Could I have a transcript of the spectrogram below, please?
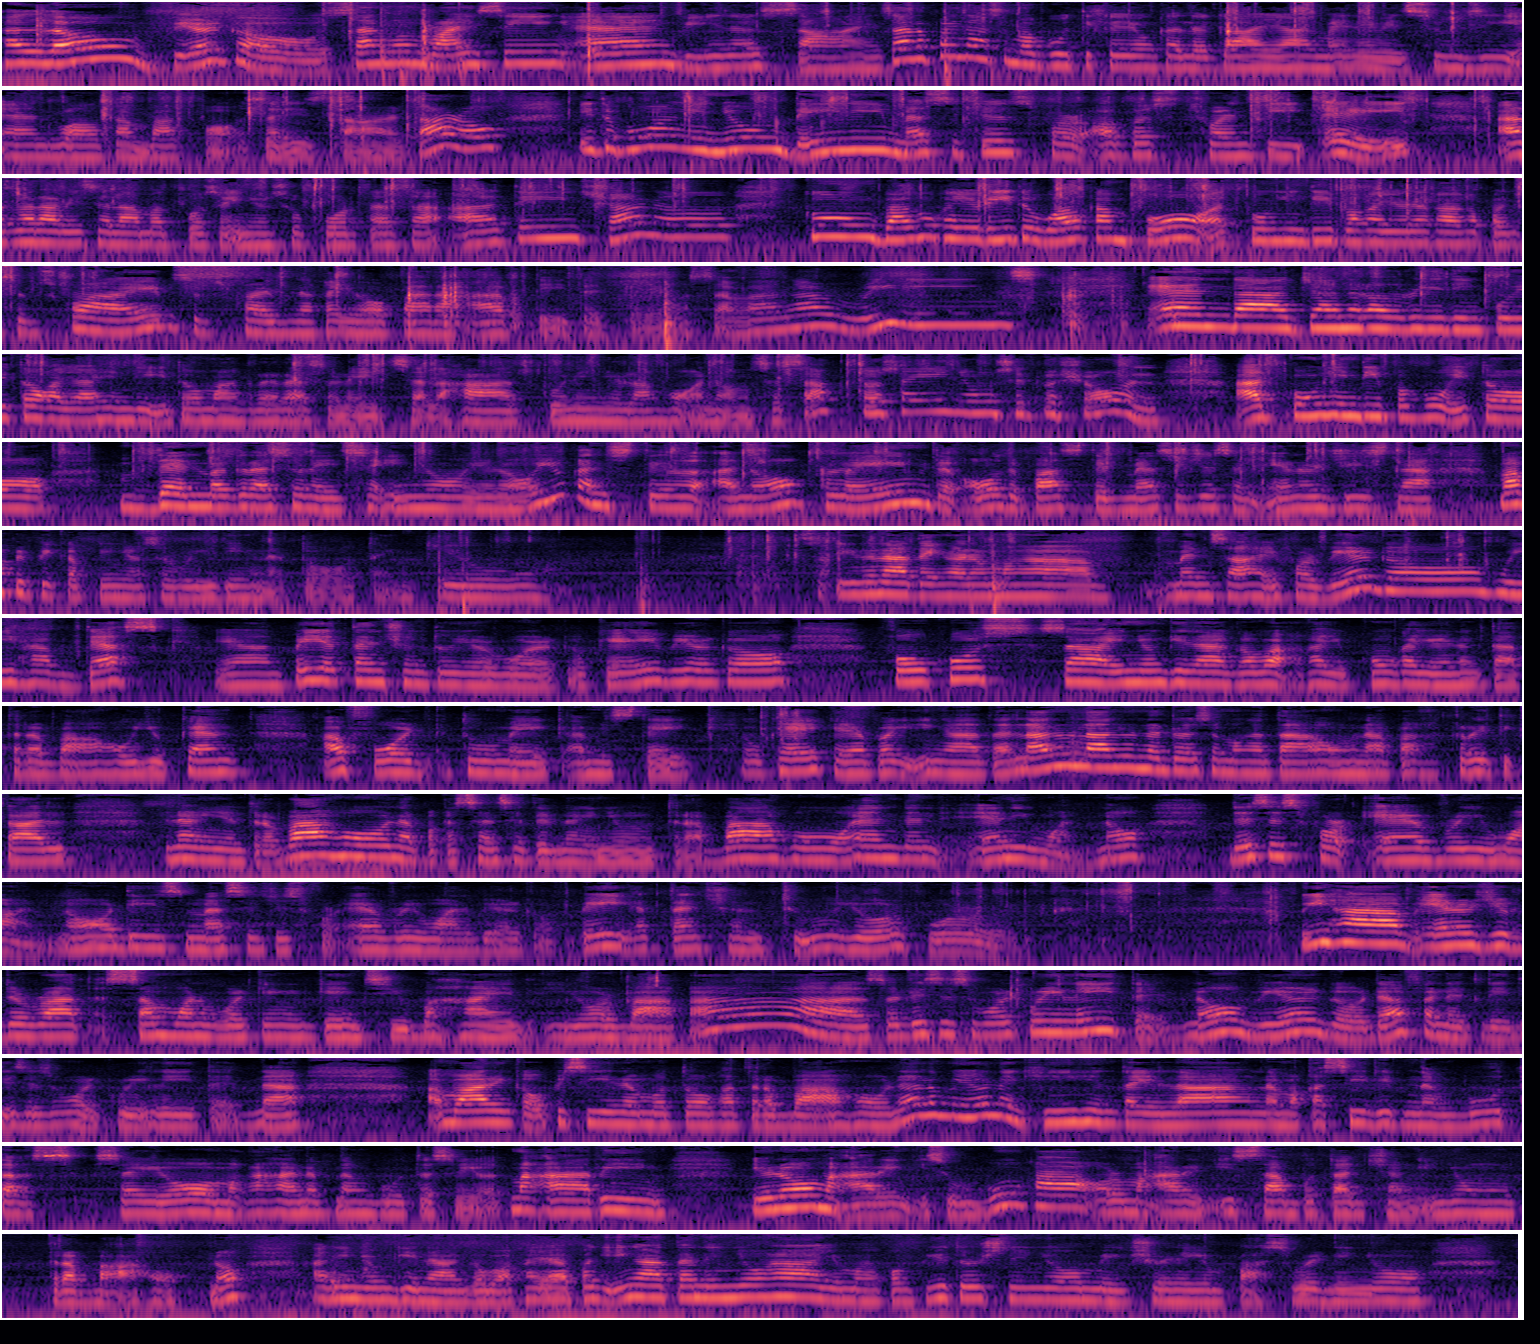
Hello, Virgo, Sun, Moon, Rising, and Venus sign. Sana po nasa mabuti kayong kalagayan. My name is Suzy and welcome back po sa Star Tarot. Ito po ang inyong daily messages for August 28. At maraming salamat po sa inyong suporta sa ating channel. Kung bago kayo rito, welcome po. At kung hindi pa kayo nakakapag-subscribe, subscribe na kayo para updated kayo sa mga readings. And uh, general reading po ito, kaya hindi ito magre-resonate sa lahat. Kunin nyo lang kung ano ang sasakto sa inyong sitwasyon. At kung hindi pa po ito then mag-resonate sa inyo, you know, you can still, ano, claim the, all the positive messages and energies na mapipick up ninyo sa reading na to. Thank you. So, tingnan natin anong mga mensahe for Virgo. We have desk. Yan. Pay attention to your work. Okay, Virgo? Focus sa inyong ginagawa kayo kung kayo nagtatrabaho. You can't afford to make a mistake. Okay? Kaya pag-ingatan. Lalo-lalo na doon sa mga taong napaka-critical ng inyong trabaho, napaka-sensitive ng inyong trabaho, and then anyone, no? This is for everyone, no? These messages for everyone, Virgo. Pay attention to your work. We have energy of the rat, someone working against you behind your back. Ah, so this is work related, no? Virgo, definitely this is work related na amaring ka opisina mo to katrabaho na alam mo yun, naghihintay lang na makasilip ng butas sa'yo, makahanap ng butas sa'yo at maaring, you know, maaring isumbong ka or maaring isabotage ang inyong trabaho, no? Ang inyong ginagawa. Kaya pag-ingatan ninyo ha, yung mga computers ninyo, make sure na yung password ninyo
